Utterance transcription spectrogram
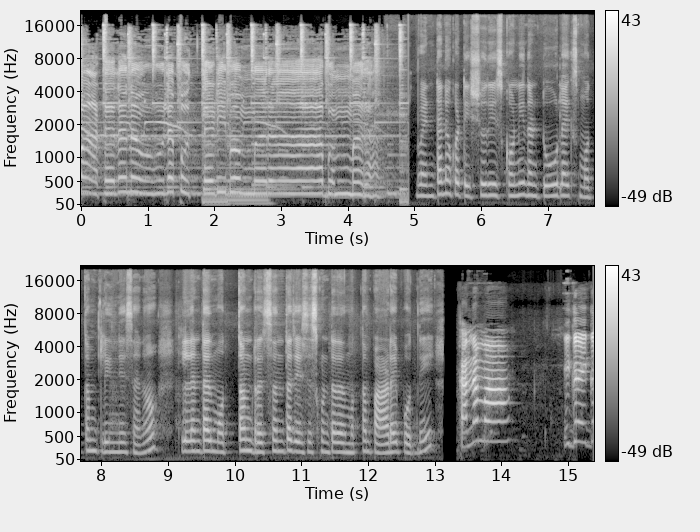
పాటల నవ్వుల పుత్తడి బొమ్మరా. బొమ్మరా. వెంటనే ఒక టిష్యూ తీసుకొని దాని టూ లైక్స్ మొత్తం క్లీన్ చేశాను. లేదంటే అది మొత్తం డ్రెస్ అంతా చేసేసుకుంటుంది అది మొత్తం పాడైపోద్ది. కన్నమ్మ ఇగ ఇగ.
